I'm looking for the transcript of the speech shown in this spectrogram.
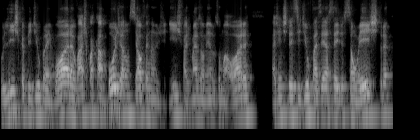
O Lisca pediu para ir embora. O Vasco acabou de anunciar o Fernando Diniz, faz mais ou menos uma hora. A gente decidiu fazer essa edição extra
